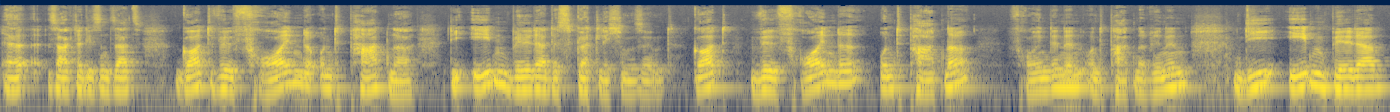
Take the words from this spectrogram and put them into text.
äh, sagt er diesen Satz, Gott will Freunde und Partner, die Ebenbilder des Göttlichen sind. Gott will Freunde und Partner, Freundinnen und Partnerinnen, die Ebenbilder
